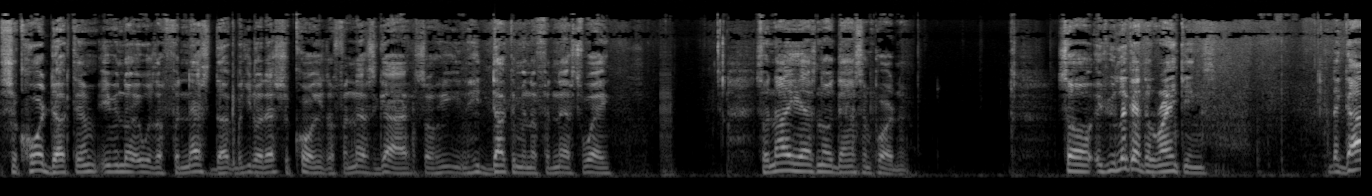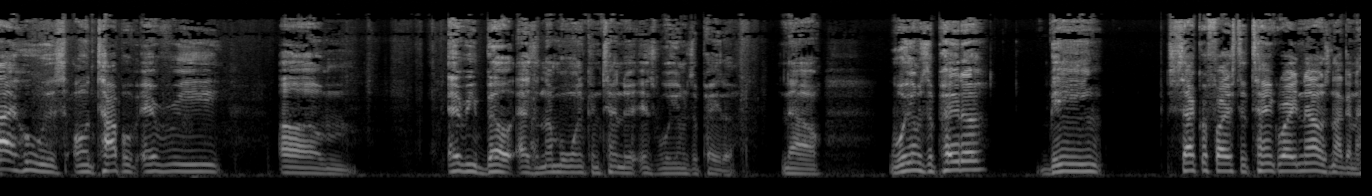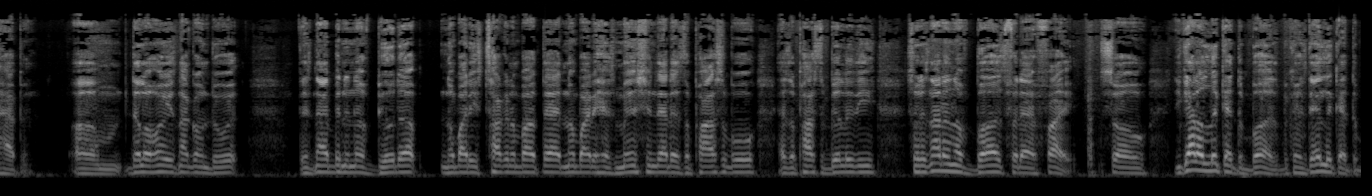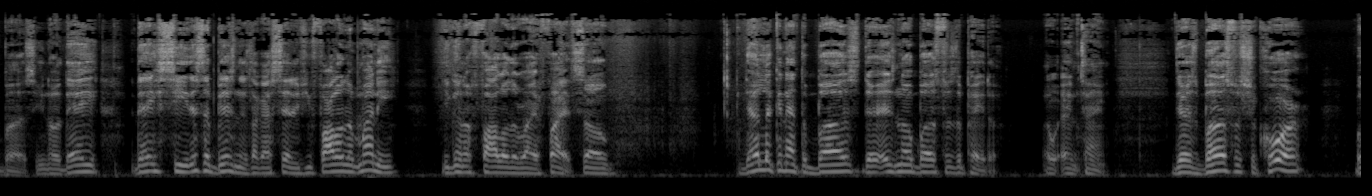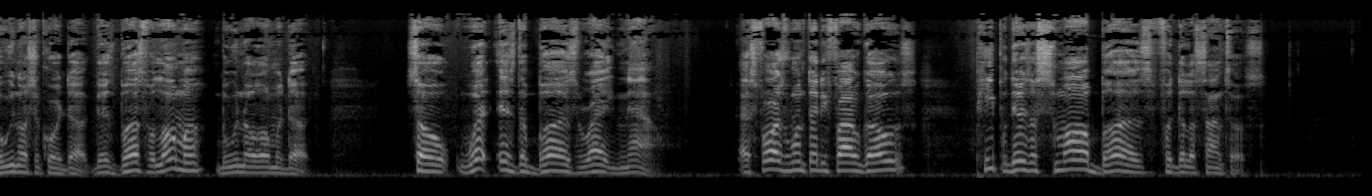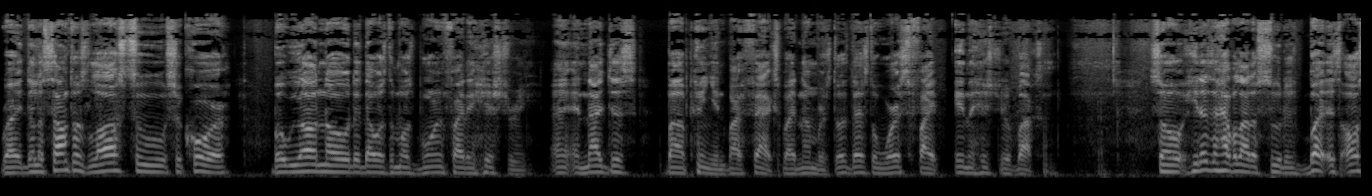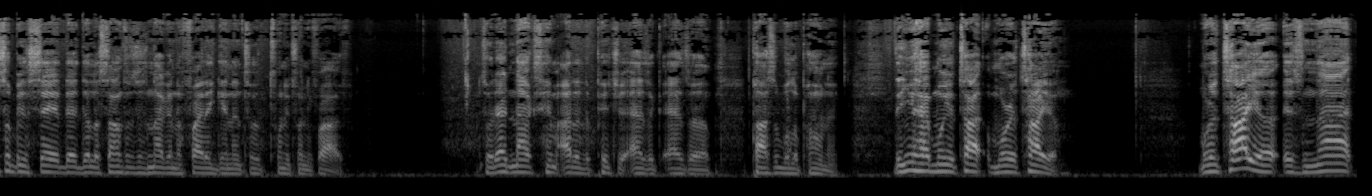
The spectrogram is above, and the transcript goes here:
Shakur ducked him, even though it was a finesse duck. But you know that's Shakur; he's a finesse guy, so he he ducked him in a finesse way. So now he has no dancing partner. So if you look at the rankings, the guy who is on top of every um every belt as the number one contender is William Zepeda. Now, William Zepeda being sacrificed to Tank right now is not going to happen. Um, De La Hoya is not going to do it. There's not been enough build up. Nobody's talking about that. Nobody has mentioned that as a possible, as a possibility. So there's not enough buzz for that fight. So you got to look at the buzz because they look at the buzz. You know, they they see this is a business. Like I said, if you follow the money, you're gonna follow the right fight. So they're looking at the buzz. There is no buzz for Zepeda and Tank. There's buzz for Shakur, but we know Shakur duck. There's buzz for Loma, but we know Loma duck. So what is the buzz right now? As far as 135 goes, people there's a small buzz for De Los Santos. Right? De Los Santos lost to Shakur, but we all know that that was the most boring fight in history. And, and not just by opinion, by facts, by numbers. That's the worst fight in the history of boxing. So he doesn't have a lot of suitors, but it's also been said that De Los Santos is not going to fight again until 2025. So that knocks him out of the picture as a as a possible opponent. Then you have Muratalla. Muratalla is not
